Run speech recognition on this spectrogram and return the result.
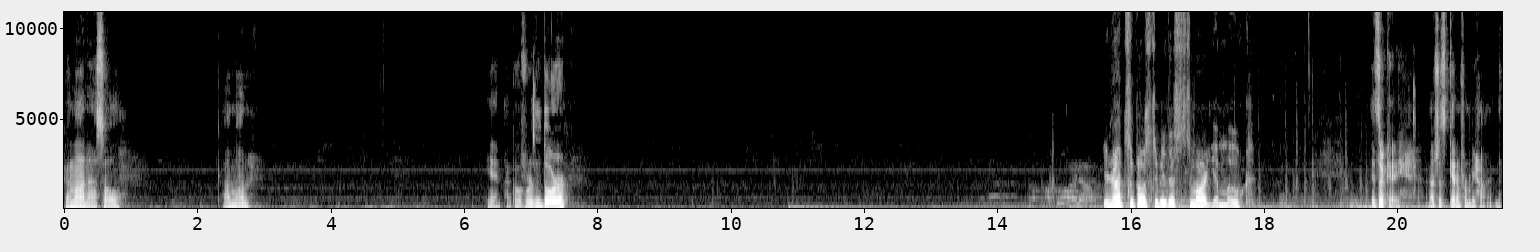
Come on, asshole. Come on. Yeah, now go for the door. You're not supposed to be this smart, you mook. It's okay. I'll just get him from behind.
